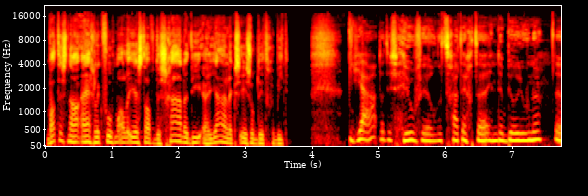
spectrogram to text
Wat is nou eigenlijk, vroeg me allereerst af, de schade die er jaarlijks is op dit gebied? Ja, dat is heel veel. Dat gaat echt uh, in de biljoenen. Uh,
